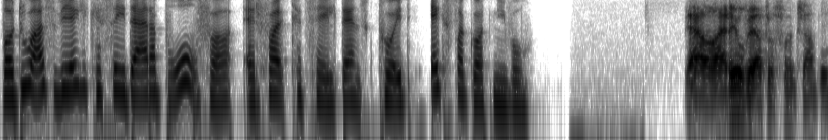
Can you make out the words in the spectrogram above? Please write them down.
hvor du også virkelig kan se, der er der brug for, at folk kan tale dansk på et ekstra godt niveau? Ja, radioværter for eksempel.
